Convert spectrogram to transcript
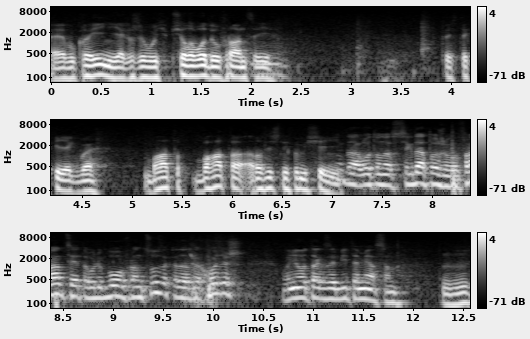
е, в Україні, як живуть пчеловоди у Франції. Тобто таке якби багато, багато розличних Ну поміщень. да, вот у нас всегда тоже во Франции, это у любого француза, когда заходишь, у него так забито мясом. Угу.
